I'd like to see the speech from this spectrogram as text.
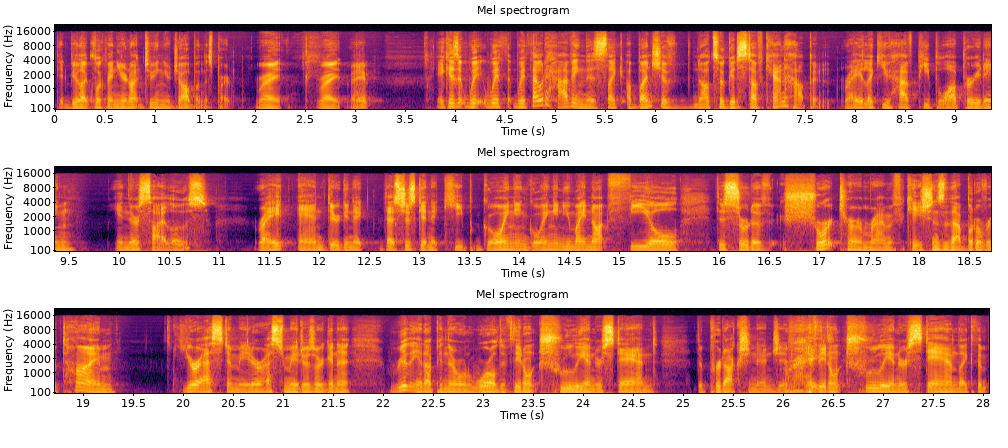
they'd be like, "Look, man, you're not doing your job on this part." Right. Right. right? Because with, with without having this, like a bunch of not so good stuff can happen, right? Like you have people operating in their silos, right? And they're gonna that's just gonna keep going and going, and you might not feel this sort of short term ramifications of that, but over time. Your estimator, estimators are going to really end up in their own world if they don't truly understand the production engine. right. If they don't truly understand like the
